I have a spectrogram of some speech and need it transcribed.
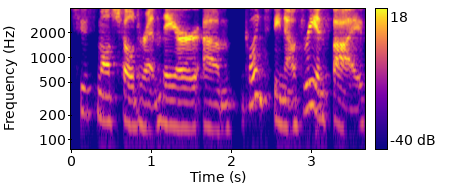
two small children. They are um, going to be now three and five.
